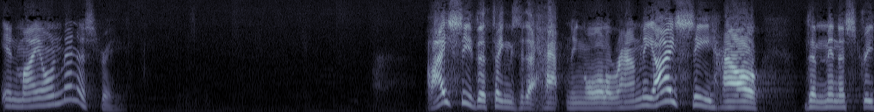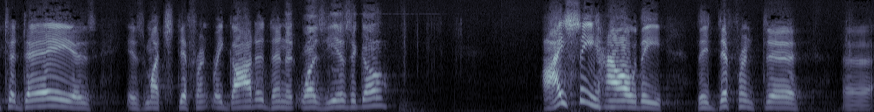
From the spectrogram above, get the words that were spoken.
in my own ministry. I see the things that are happening all around me. I see how the ministry today is, is much different regarded than it was years ago. I see how the, the different uh, uh,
